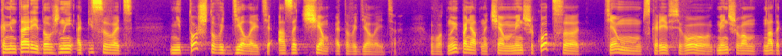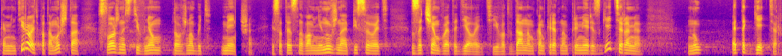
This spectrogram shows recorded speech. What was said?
комментарии должны описывать не то, что вы делаете, а зачем это вы делаете. Вот. Ну и понятно, чем меньше код, э, тем, скорее всего, меньше вам надо комментировать, потому что сложностей в нем должно быть меньше и, соответственно, вам не нужно описывать, зачем вы это делаете. И вот в данном конкретном примере с геттерами, ну, это геттер.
